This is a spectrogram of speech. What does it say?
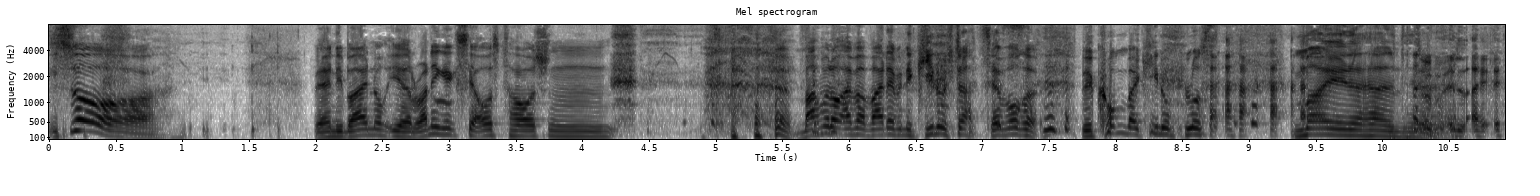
So, während die beiden noch ihre Running Gags hier austauschen, machen wir doch einfach weiter mit den Kinostarts der Woche. Willkommen bei Kino Plus. Meine Herren. Tut mir leid.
